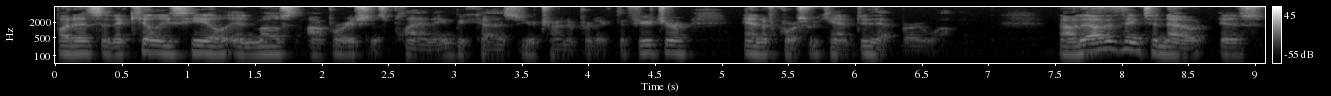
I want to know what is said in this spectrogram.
but it's an Achilles heel in most operations planning because you're trying to predict the future. And of course, we can't do that very well. Now, the other thing to note is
